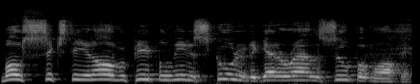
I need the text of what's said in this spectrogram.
Most 60 and over people need a scooter to get around the supermarket.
